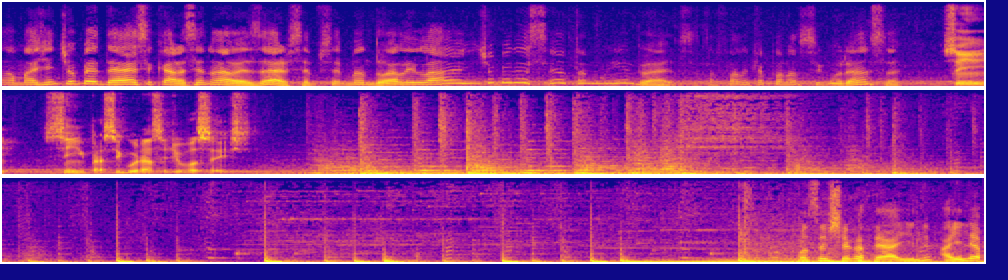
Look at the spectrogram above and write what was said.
Ah, mas a gente obedece, cara. Você não é o exército? Você, mandou ela ir lá e a gente obedeceu. Tamo indo, velho. Você tá falando que é pra nossa segurança? Sim, sim, para segurança de vocês. Você chega até a ilha. A ilha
